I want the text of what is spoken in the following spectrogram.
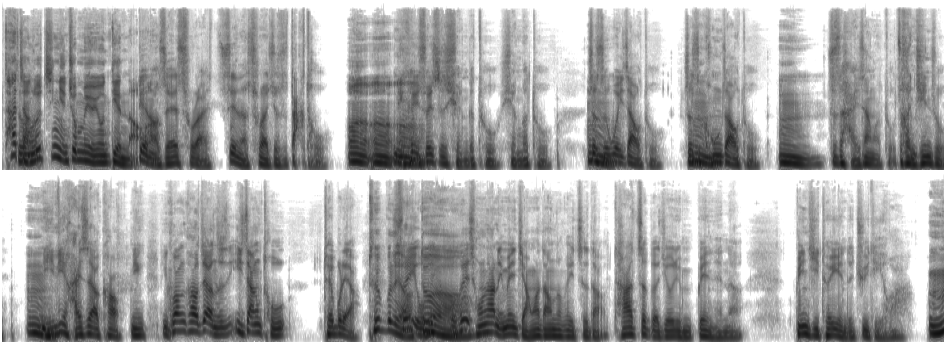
他讲说今年就没有用电脑，电脑直接出来，电脑出来就是大图。嗯嗯，你可以随时选个图，选个图，这是卫照图。这是空照图，嗯，这是海上的图，这很清楚。嗯，你一定还是要靠你，你光靠这样子一张图推不了，推不了。所以我我可以从它里面讲话当中可以知道，它这个就已经变成了兵棋推演的具体化。嗯，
